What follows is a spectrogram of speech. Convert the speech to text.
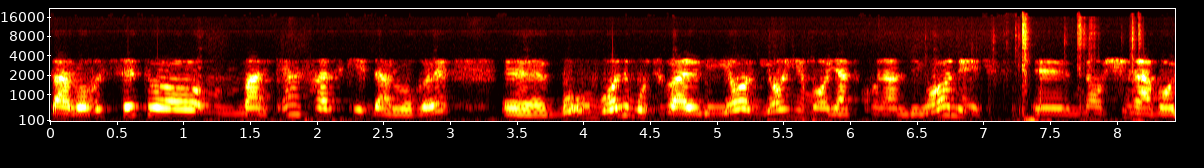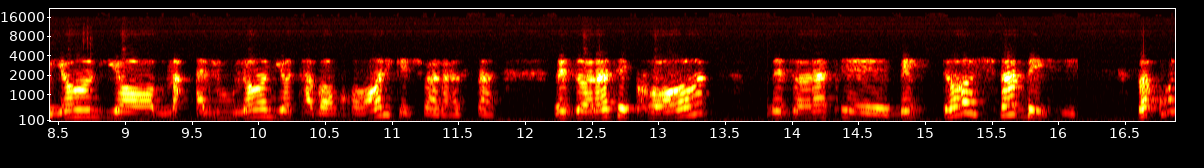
در واقع سه تا مرکز هست که در واقع به عنوان متولیان یا حمایت کنندگان ناشنوایان یا معلولان یا توانخواهان کشور هستند. وزارت کار وزارت بهداشت و بهزیست. و اون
